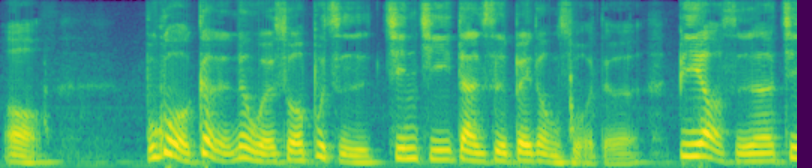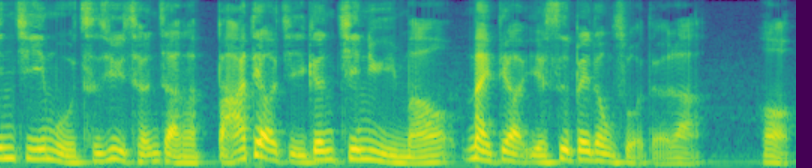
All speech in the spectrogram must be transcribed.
哦。不过我个人认为说，不止金鸡蛋是被动所得，必要时呢，金鸡母持续成长啊，拔掉几根金羽毛卖掉也是被动所得啦，哦。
